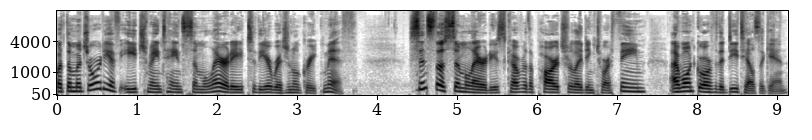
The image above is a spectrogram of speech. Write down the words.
but the majority of each maintains similarity to the original Greek myth. Since those similarities cover the parts relating to our theme, I won't go over the details again,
